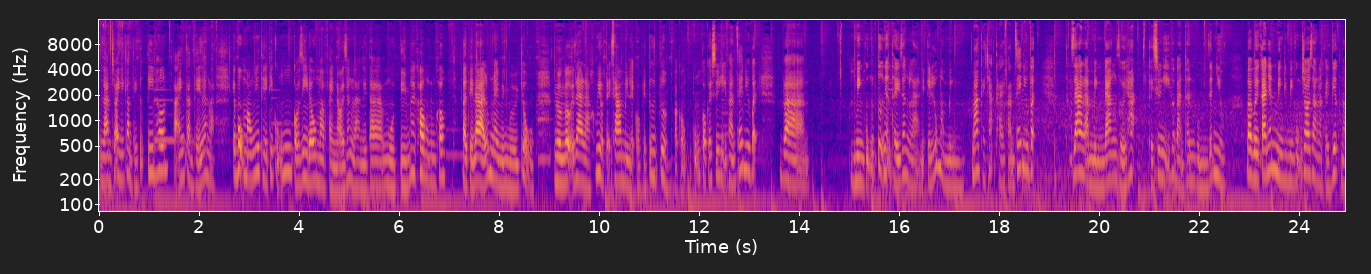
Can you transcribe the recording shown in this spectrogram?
làm cho anh ấy cảm thấy tự tin hơn. Và anh cảm thấy rằng là cái bộ móng như thế thì cũng có gì đâu mà phải nói rằng là người ta màu tím hay không, đúng không? Và thế là lúc này mình mới kiểu ngờ ngợ ra là không hiểu tại sao mình lại có cái tư tưởng và cũng cũng có cái suy nghĩ phán xét như vậy. Và mình cũng tự nhận thấy rằng là những cái lúc mà mình mang cái trạng thái phán xét như vậy thực ra là mình đang giới hạn cái suy nghĩ và bản thân của mình rất nhiều. Và với cá nhân mình thì mình cũng cho rằng là cái việc mà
